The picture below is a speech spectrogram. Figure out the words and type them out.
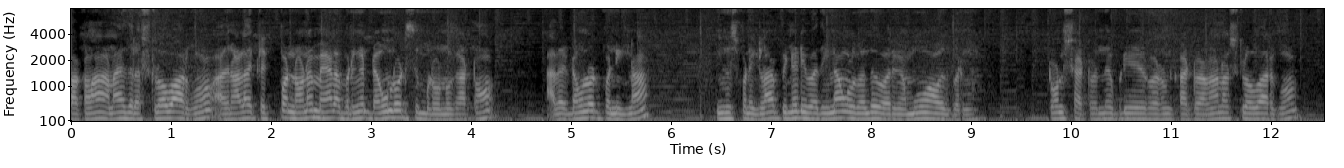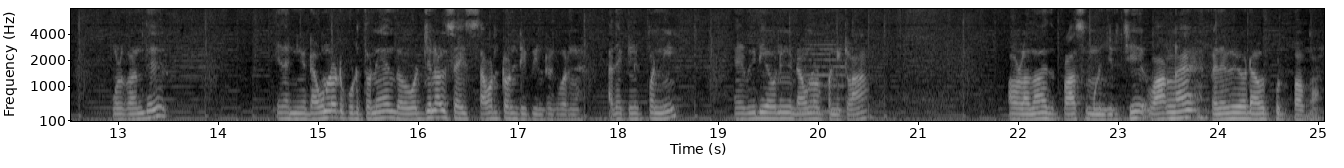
பார்க்கலாம். ஆனால் இதில் ஸ்லோவாக இருக்கும். அதனால் கிளிக் பண்ணோன்னே மேலே பாருங்கள் டவுன்லோட் சிம்பிள் ஒன்று காட்டும். அதை டவுன்லோட் பண்ணிக்கலாம் யூஸ் பண்ணிக்கலாம். பின்னாடி பார்த்தீங்கன்னா உங்களுக்கு வந்து வருங்க மூவ் ஆகுது பாருங்கள் ட்ரோன் ஷாட் வந்து எப்படி வரும்னு காட்டுவாங்க. ஆனால் ஸ்லோவாக இருக்கும். உங்களுக்கு வந்து இதை நீங்கள் டவுன்லோட் கொடுத்தோன்னே இந்த ஒரிஜினல் சைஸ் செவன் டுவெண்ட்டிபின்னு இருக்கு பாருங்கள் அதை கிளிக் பண்ணி வீடியோவை நீங்கள் டவுன்லோட் பண்ணிக்கலாம். அவ்வளோதான் இது ப்ராசஸ் முடிஞ்சிருச்சு. வாங்க இப்போ இந்த வீடியோட அவுட்புட் பார்ப்போம்.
